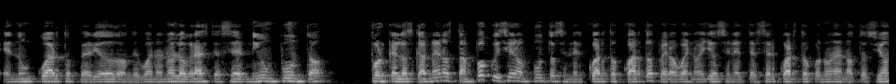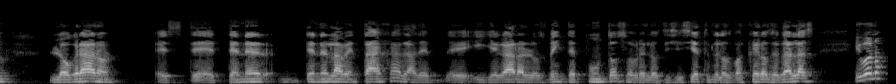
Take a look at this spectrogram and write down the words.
en un cuarto periodo donde, bueno, no lograste hacer ni un punto, porque los carneros tampoco hicieron puntos en el cuarto cuarto, pero bueno, ellos en el tercer cuarto con una anotación lograron este tener tener la ventaja la de, y llegar a los 20 puntos sobre los 17 de los Vaqueros de Dallas. Y bueno,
